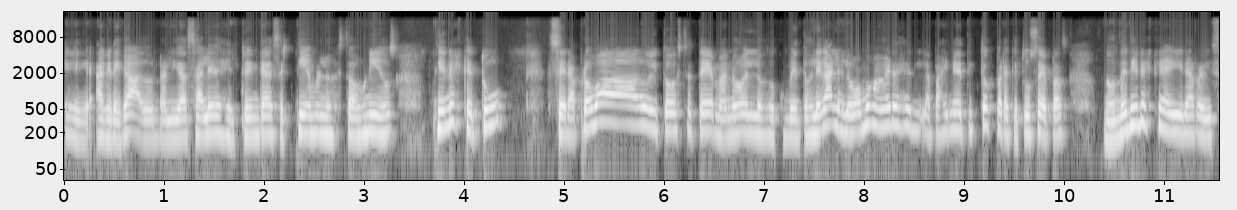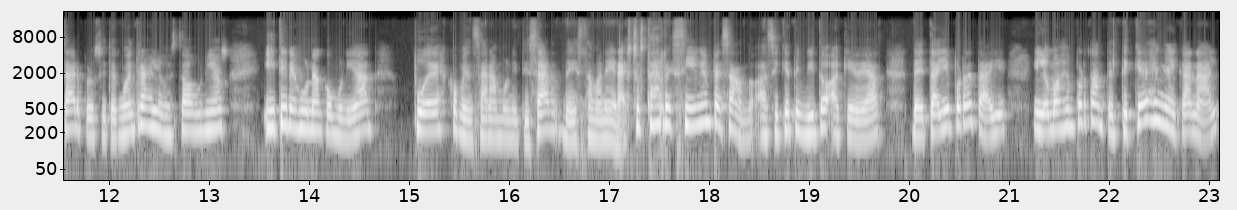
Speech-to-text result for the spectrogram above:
eh, agregado, en realidad sale desde el 30 de septiembre en los Estados Unidos. Tienes que tú ser aprobado y todo este tema, ¿no? En los documentos legales. Lo vamos a ver desde la página de TikTok para que tú sepas dónde tienes que ir a revisar, pero si te encuentras en los Estados Unidos y tienes una comunidad, puedes comenzar a monetizar de esta manera. Esto está recién empezando, así que te invito a que veas detalle por detalle y lo más importante, te quedes en el canal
